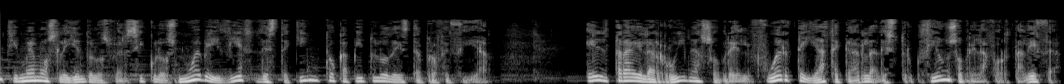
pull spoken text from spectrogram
Continuemos leyendo los versículos nueve y diez de este quinto capítulo de esta profecía. Él trae la ruina sobre el fuerte y hace caer la destrucción sobre la fortaleza.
